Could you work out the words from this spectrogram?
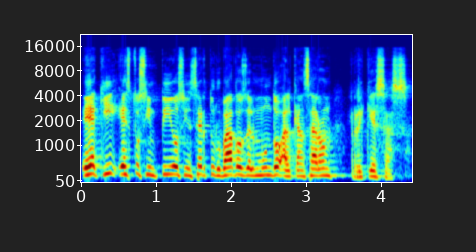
He aquí, estos impíos, sin ser turbados del mundo, alcanzaron riquezas.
